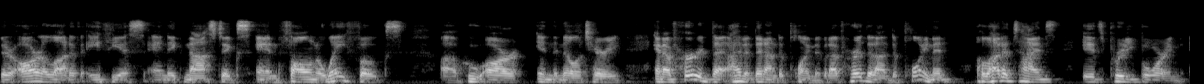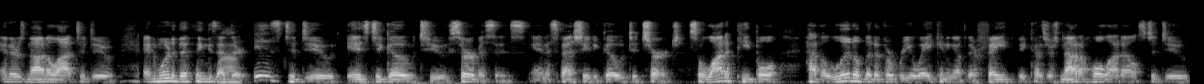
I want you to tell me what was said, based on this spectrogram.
there are a lot of atheists and agnostics and fallen away folks uh, who are in the military. And I've heard that I haven't been on deployment, but I've heard that on deployment, a lot of times it's pretty boring and there's not a lot to do. And one of the things wow. that there is to do is to go to services and especially to go to church. So a lot of people have a little bit of a reawakening of their faith because there's not a whole lot else to do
